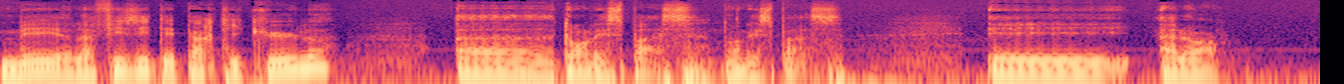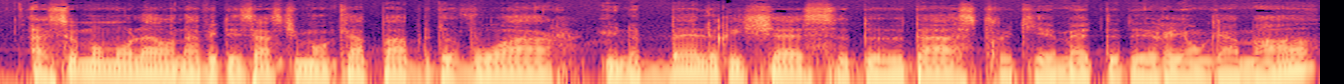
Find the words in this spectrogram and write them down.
mais la physique des particules euh, dans l'espace, dans l'espace. Et alors, à ce moment-là, on avait des instruments capables de voir une belle richesse d'astres qui émettent des rayons gamma.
